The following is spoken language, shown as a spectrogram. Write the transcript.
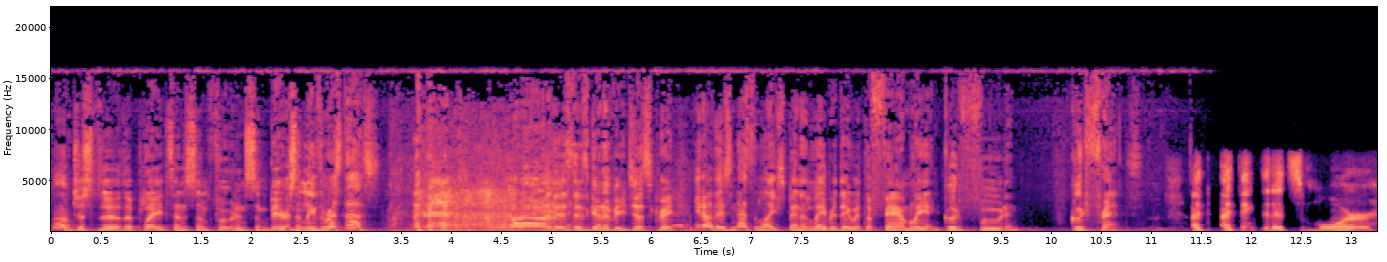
Oh, just the, the plates and some food and some beers and leave the rest to us. oh, this is going to be just great. You know, there's nothing like spending Labor Day with the family and good food and good friends. I I think that it's more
